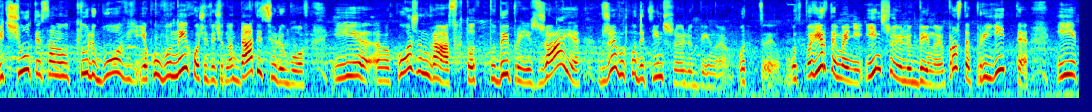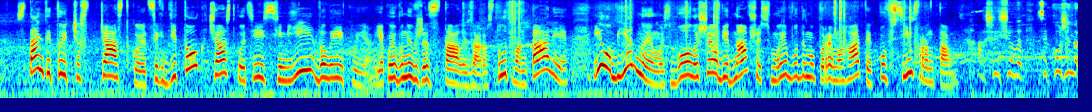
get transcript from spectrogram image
відчути саме ту любов, яку вони хочуть відчути, надати цю любов. І е, кожен раз, хто туди приїжджає, вже виходить іншою людиною. От, е, от повірте мені, іншою людиною. Просто приїдьте і станьте тою часткою цих діток, часткою цієї сім'ї великої, якою вони вже стали зараз тут, в Анталії, і об'єднуємось, бо лише об'єднавшись, ми будемо перемагати по всім фронтам. Що, що ви це кожен е,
